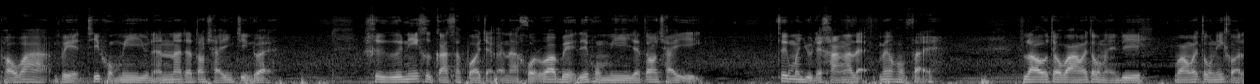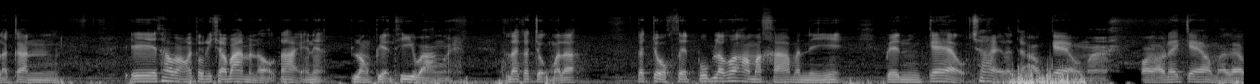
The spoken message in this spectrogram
เพราะว่าเบสที่ผมมีอยู่นั้นน่าจะต้องใช้จริง ๆด้วย คือนี่คือการสปอยจากอนาคตว่าเบสที่ผมมีจะต้องใช้อีก ซึ่งมันอยู่ในครั้งนั่นแหละไม่ต้องสงสัยเราจะวางไว้ตรงไหนดี วางไว้ตรงนี้ก่อนละกัน เอะถ้าวางไว้ตรงนี้ชาวบ้านมันออกได้เนี่ยลองเปลี่ยนที่วางหน่อยแล้วกระจกมาแล้ว กระจกเสร็จปุ๊บเราก็เอามาคราฟอันนี้ เป็นแก้วใช่เราจะเอาแก้วมา พอเราได้แก้วมาแล้ว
